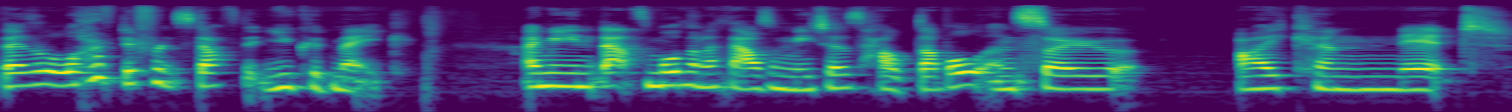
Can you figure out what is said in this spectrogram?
there's a lot of different stuff that you could make. I mean, that's more than a thousand meters held double, and so I can knit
